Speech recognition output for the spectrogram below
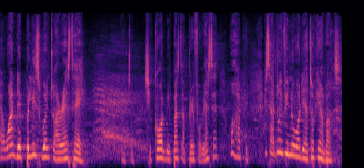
And one day, police went to arrest her. She called me, Pastor, pray for me. I said, What happened? He said, I don't even know what they are talking about.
